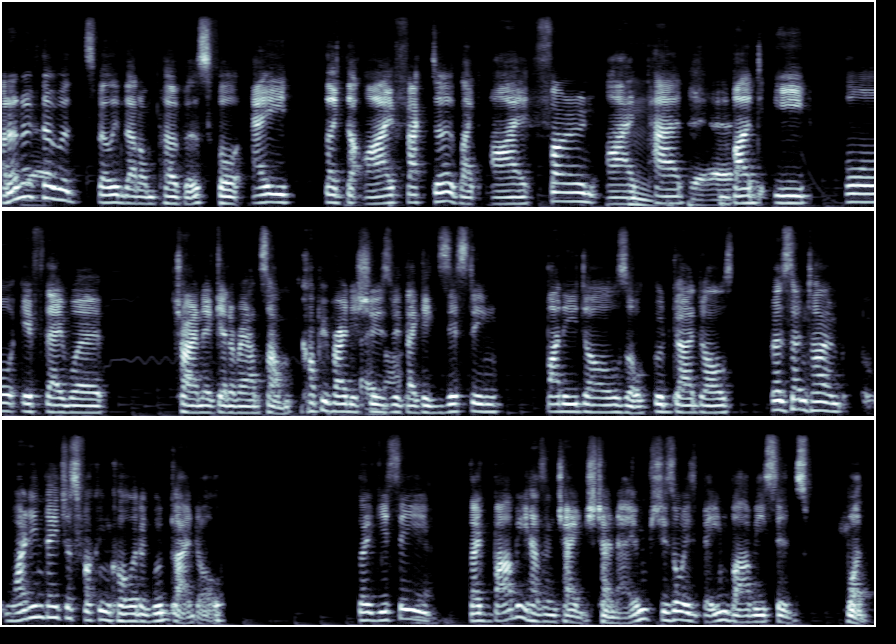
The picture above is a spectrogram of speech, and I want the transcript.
I don't know if they were spelling that on purpose for a like the i factor, like iPhone, iPad, Yeah. Bud E, or if they were trying to get around some copyright issues with like existing buddy dolls or good guy dolls. But at the same time, why didn't they just fucking call it a good guy doll? Like you see, Yeah. like Barbie hasn't changed her name. She's always been Barbie since what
